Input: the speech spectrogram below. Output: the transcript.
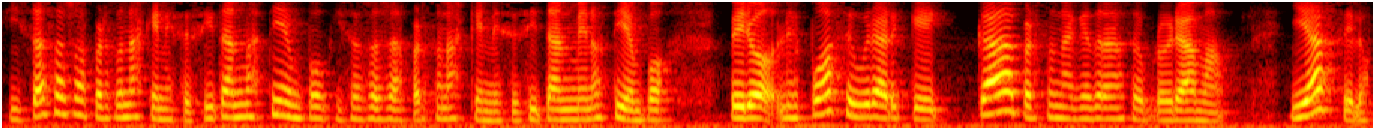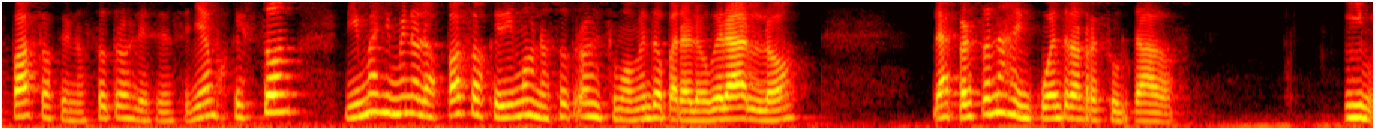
Quizás haya personas que necesitan más tiempo, quizás haya personas que necesitan menos tiempo, pero les puedo asegurar que cada persona que entra en nuestro programa y hace los pasos que nosotros les enseñamos, que son ni más ni menos los pasos que dimos nosotros en su momento para lograrlo, las personas encuentran resultados y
